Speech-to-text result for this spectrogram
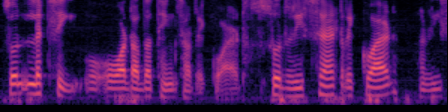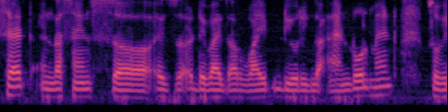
So let's see what other things are required. So reset required. Reset in the sense uh, is a device are wiped during the enrollment. So will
